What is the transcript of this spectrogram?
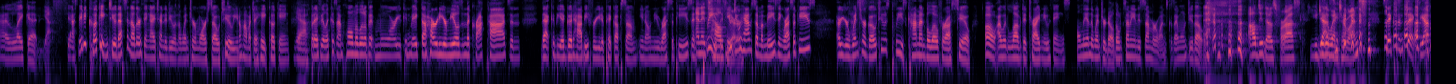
I like it. Yes. Yes. Maybe cooking too. That's another thing I tend to do in the winter more so too. You know how much I hate cooking. Yeah. But I feel like because I'm home a little bit more, you can make the heartier meals in the crock pots and that could be a good hobby for you to pick up some, you know, new recipes. And, and it's please, healthier. if you do have some amazing recipes, or your yes. winter go tos, please comment below for us too. Oh, I would love to try new things. Only in the winter though. Don't send me any summer ones because I won't do those. I'll do those for us. You do yes. the winter ones. six and six. Yep.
